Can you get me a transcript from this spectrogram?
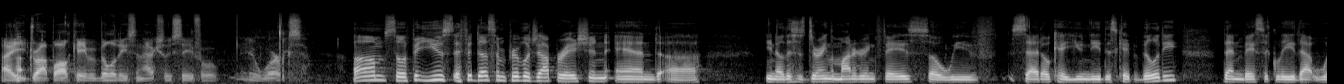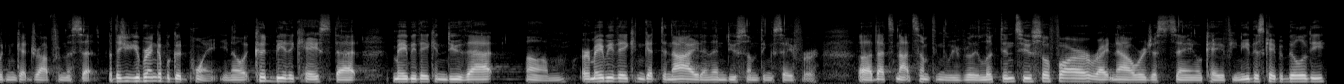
I uh, drop all capabilities and actually see if it, it works. Um, so if it use, if it does some privileged operation and uh, you know this is during the monitoring phase, so we've said, okay, you need this capability then basically that wouldn't get dropped from the set. But you bring up a good point. You know, it could be the case that maybe they can do that, um, or maybe they can get denied and then do something safer. Uh, that's not something that we've really looked into so far. Right now, we're just saying, okay, if you need this capability,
